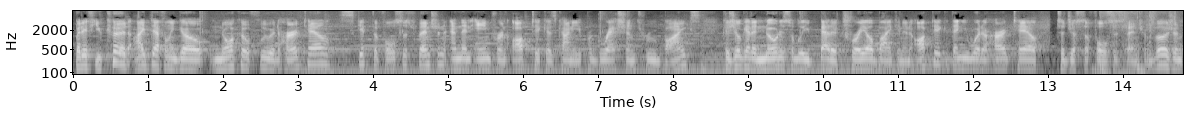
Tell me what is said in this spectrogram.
But if you could, I'd definitely go Norco Fluid Hardtail, skip the full suspension, and then aim for an optic as kind of your progression through bikes because you'll get a noticeably better trail bike in an optic than you would a hardtail to just a full suspension version.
